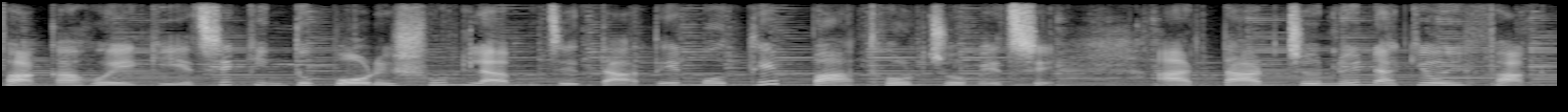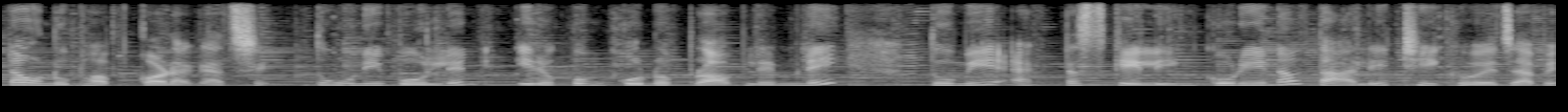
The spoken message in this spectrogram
ফাঁকা হয়ে গিয়েছে, কিন্তু পরে শুনলাম যে দাঁতের মধ্যে পাথর জমেছে আর তার জন্যই নাকি ওই ফাঁকটা অনুভব করা গেছে। তো উনি বললেন, এরকম কোনো প্রবলেম নেই, তুমি একটা স্কেলিং করিয়ে নাও তাহলে ঠিক হয়ে যাবে।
